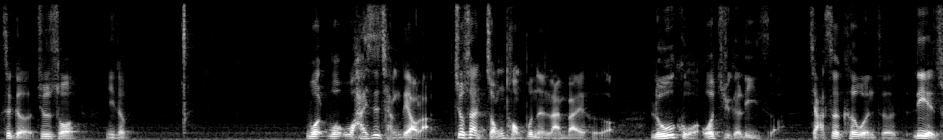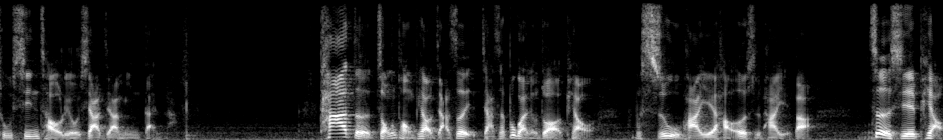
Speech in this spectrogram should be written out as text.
这个，就是说你的，我我我还是强调了，就算总统不能蓝白合哦，如果我举个例子哦，假设柯文哲列出新潮流下架名单呐，他的总统票假设假设不管有多少票，十五趴也好，二十趴也罢，这些票，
